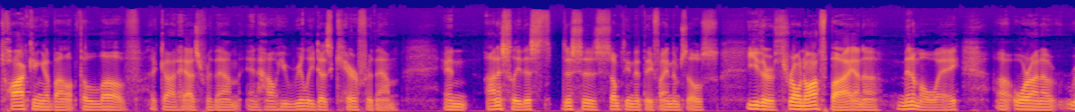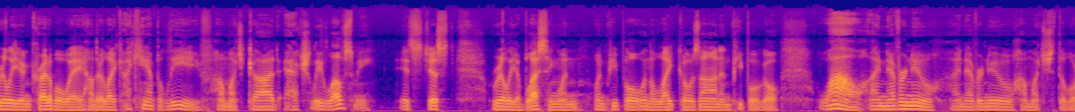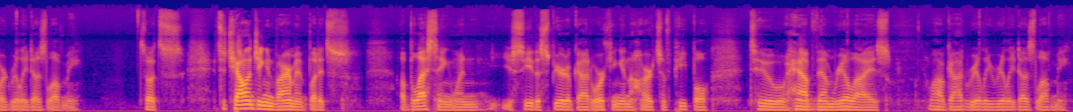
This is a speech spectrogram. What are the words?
talking about the love that God has for them and how He really does care for them. And honestly, this this is something that they find themselves either thrown off by on a minimal way, uh, or on a really incredible way, how they're like, I can't believe how much God actually loves me. It's just really a blessing when, when people, when the light goes on and people go, wow, I never knew, I never knew how much the Lord really does love me. So it's, it's a challenging environment, but it's a blessing when you see the Spirit of God working in the hearts of people to have them realize, wow, God really, really does love me.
